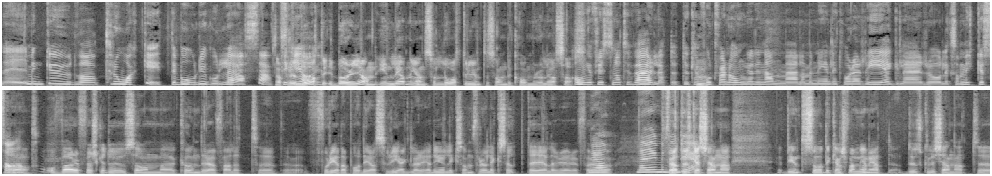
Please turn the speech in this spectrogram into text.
nej men gud vad tråkigt. Det borde ju gå att lösa, Ja, för det jag. låter, I början, inledningen, så låter det ju inte som det kommer att lösas. Ångerfristen har tyvärr löpt ut. Du kan Mm. fortfarande ångra din anmälan men enligt våra regler och liksom mycket sånt. Ja, och varför ska du som eh, kund i det här fallet eh, få reda på deras regler? Är det liksom för att läxa upp dig eller är det för, Ja, att, nej för det att du ska känna det är inte så, det kanske var meningen att du skulle känna att eh,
